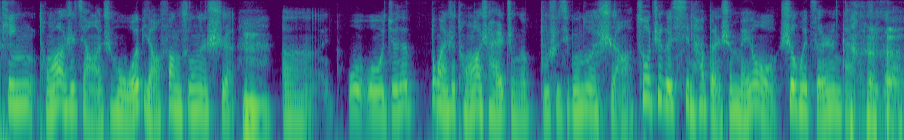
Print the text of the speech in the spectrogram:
听童老师讲了之后，我比较放松的是，嗯。嗯、我我觉得不管是童老师还是整个捕鼠器工作室啊，做这个戏它本身没有社会责任感的这个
